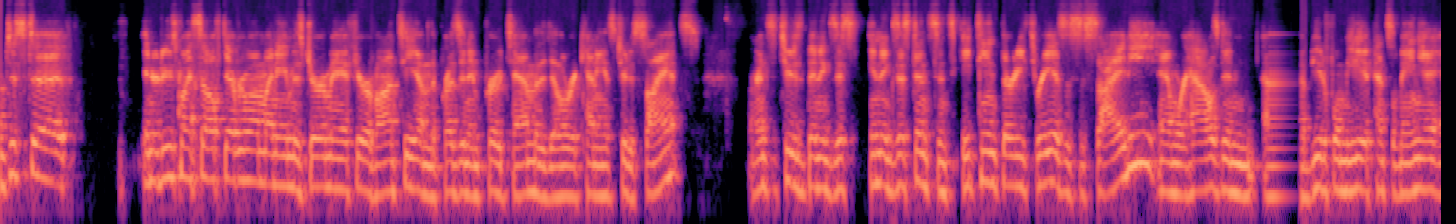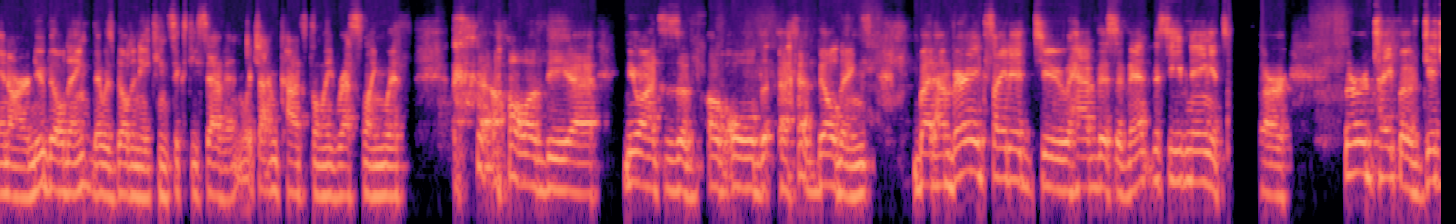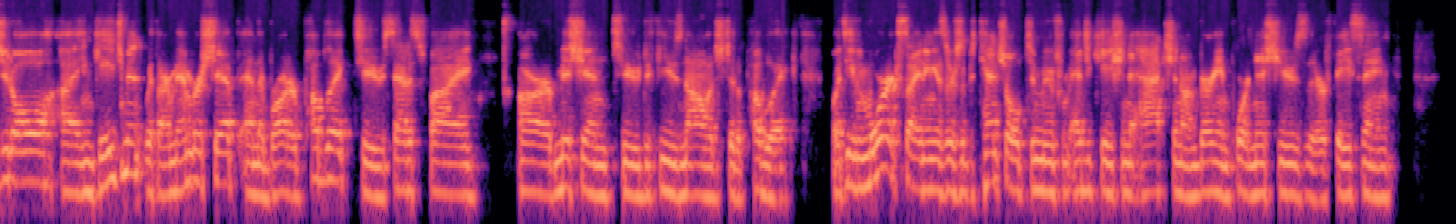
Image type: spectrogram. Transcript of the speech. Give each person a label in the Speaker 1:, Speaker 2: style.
Speaker 1: Um, just to introduce myself to everyone, my name is Jeremiah Fioravanti. I'm the president pro tem of the Delaware County Institute of Science. Our institute has been exist in existence since 1833 as a society, and we're housed in uh, beautiful Media, Pennsylvania in our new building that was built in 1867, which I'm constantly wrestling with all of the uh, nuances of, of old uh, buildings. But I'm very excited to have this event this evening. It's our third type of digital uh, engagement with our membership and the broader public to satisfy our mission to diffuse knowledge to the public. What's even more exciting is there's a potential to move from education to action on very important issues that are facing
